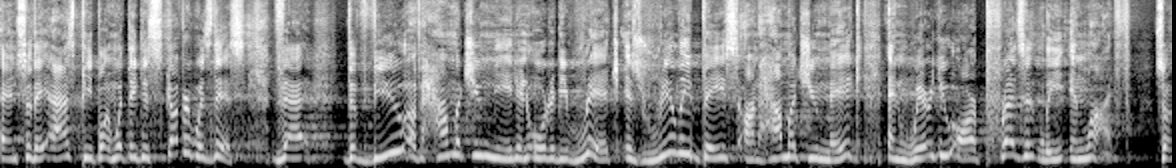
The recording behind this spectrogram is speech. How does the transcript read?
And so they asked people, and what they discovered was this that the view of how much you need in order to be rich is really based on how much you make and where you are presently in life. So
